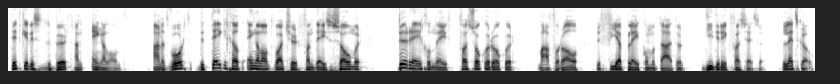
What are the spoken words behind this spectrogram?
Dit keer is het de beurt aan Engeland. Aan het woord de tekengeld Engeland Watcher van deze zomer, de regelneef van Sokkerrocker, maar vooral de Viaplay-commentator Diederik van Sessen. Let's go!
